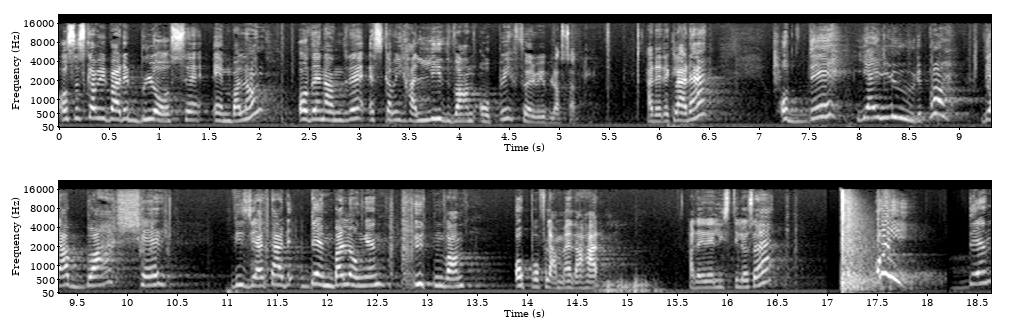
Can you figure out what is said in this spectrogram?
Og så skal vi bare blåse en ballong, og den andre skal vi ha litt vann oppi før vi blåser den. Er dere klare? Og det jeg lurer på, det er hva skjer hvis jeg tar den ballongen uten vann oppå flamme det her. Har dere lyst til å se? Oi! Den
